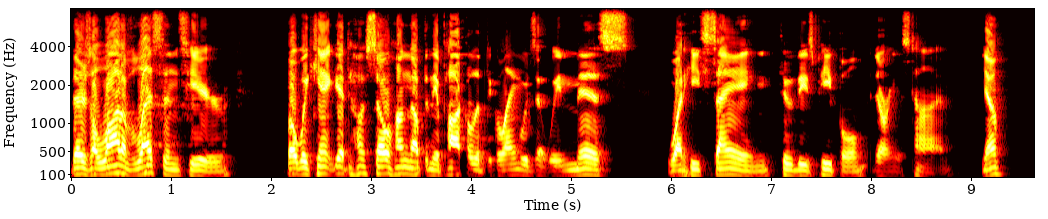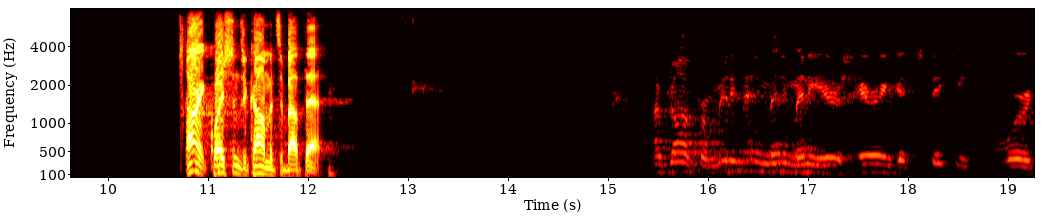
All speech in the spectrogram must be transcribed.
there's a lot of lessons here, but we can't get so hung up in the apocalyptic language that we miss what he's saying to these people during this time. Yeah? All right, questions or comments about that? I've gone for many, many, many, many years hearing and speaking the word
